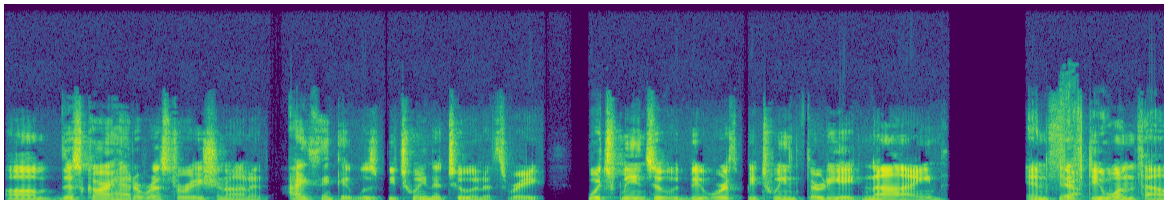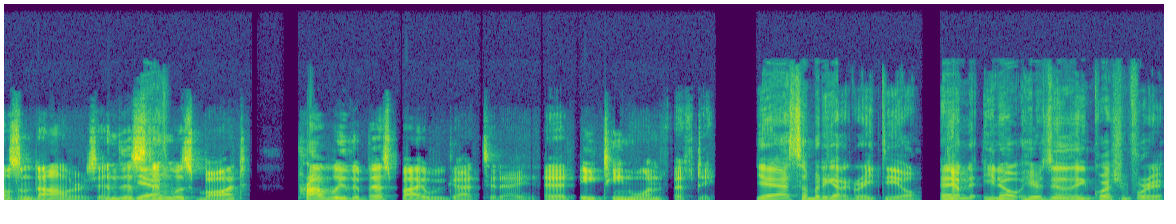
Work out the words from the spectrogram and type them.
um, this car had a restoration on it. I think it was between a two and a three, which means it would be worth between thirty eight nine and fifty one thousand dollars. And this Yeah. thing was bought probably the best buy we've got today at eighteen one fifty. Yeah, somebody got a great deal. Yep. And you know, here's the other thing question for you.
